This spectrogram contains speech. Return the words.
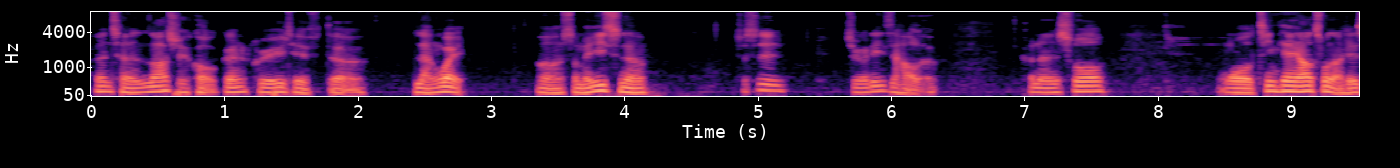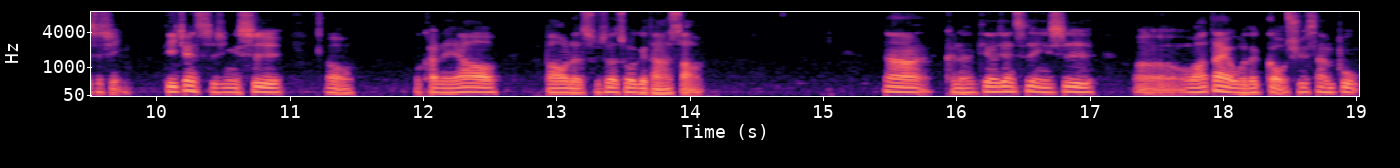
分成 logical 跟 creative 的栏位，呃，什么意思呢？就是举个例子好了，可能说我今天要做哪些事情？第一件事情是哦，我可能要把我的宿舍做一个打扫。那可能第二件事情是呃，我要带我的狗去散步。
